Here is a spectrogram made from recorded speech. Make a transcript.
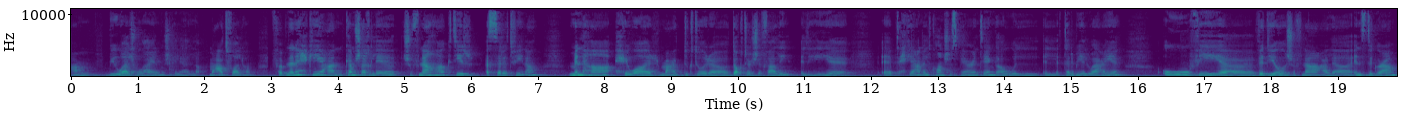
عم بيواجهوا هاي المشكلة هلأ مع أطفالهم. فبدنا نحكي عن كم شغلة شفناها كتير أثرت فينا. منها حوار مع الدكتورة دكتور شيفالي اللي هي آه، بتحكي عن ال conscious parenting أو ال- التربية الواعية. وفي آه، فيديو شفناه على إنستغرام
